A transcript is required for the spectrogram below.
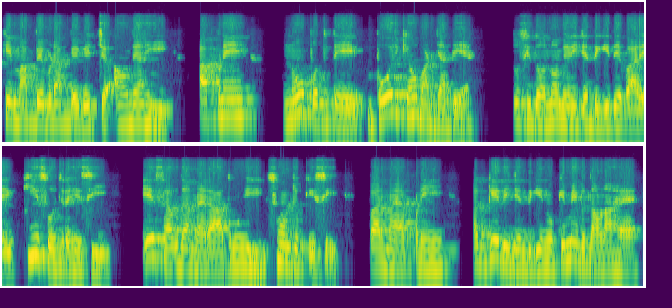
ਕਿ ਮਾਪੇ ਬੁਢਾਪੇ ਵਿੱਚ ਆਉਂਦਿਆਂ ਹੀ ਆਪਣੇ ਨੂੰਹ ਪੁੱਤ ਤੇ ਬੋਝ ਕਿਉਂ ਬਣ ਜਾਂਦੇ ਐ? ਤੁਸੀਂ ਦੋਨੋਂ ਮੇਰੀ ਜ਼ਿੰਦਗੀ ਦੇ ਬਾਰੇ ਕੀ ਸੋਚ ਰਹੇ ਸੀ? ਇਹ ਸਭ ਦਾ ਮੈਂ ਰਾਤ ਨੂੰ ਹੀ ਸੁਣ ਚੁੱਕੀ ਸੀ। ਪਰ ਮੈਂ ਆਪਣੀ ਅੱਗੇ ਦੀ ਜ਼ਿੰਦਗੀ ਨੂੰ ਕਿਵੇਂ ਬਿਤਾਉਣਾ ਹੈ?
